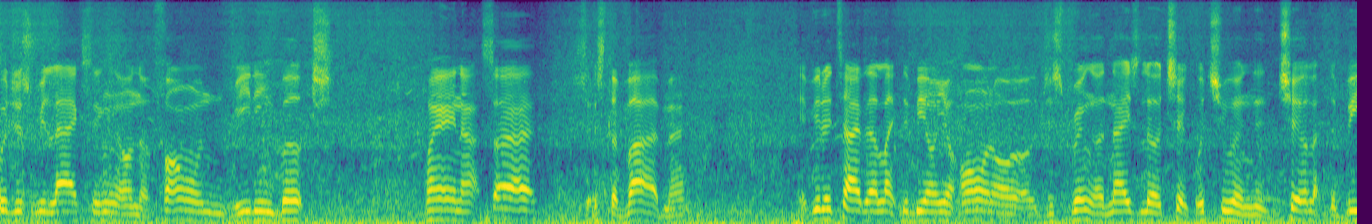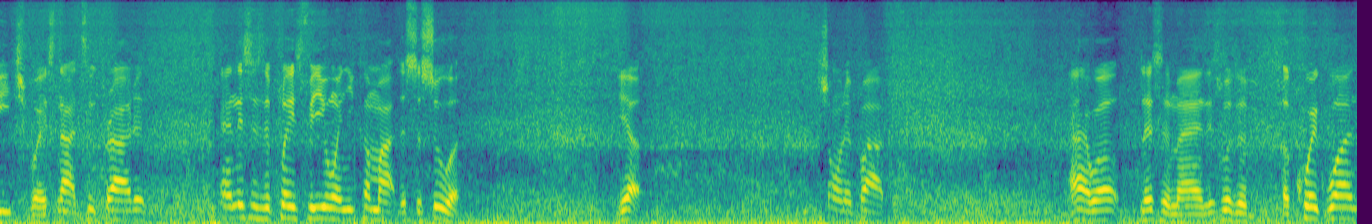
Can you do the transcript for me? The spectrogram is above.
People just relaxing on the phone, reading books, playing outside. It's just the vibe, man. If you're the type that like to be on your own or just bring a nice little chick with you and chill at the beach where it's not too crowded, and this is the place for you when you come out to Sosua. Yeah. Showing it popping. Alright, well, listen, man, this was a, a quick one.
